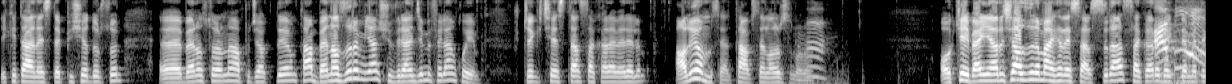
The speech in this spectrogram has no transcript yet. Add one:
İki tanesi de pişe dursun. Ee, ben o sırada ne yapacaktım? Tamam ben hazırım ya. Şu frencimi falan koyayım. Şuradaki chest'ten Sakar'a verelim. Alıyor musun sen? Tamam sen alırsın onu. Okey ben yarışa hazırım arkadaşlar. Sıra Sakar'ı beklemekte.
